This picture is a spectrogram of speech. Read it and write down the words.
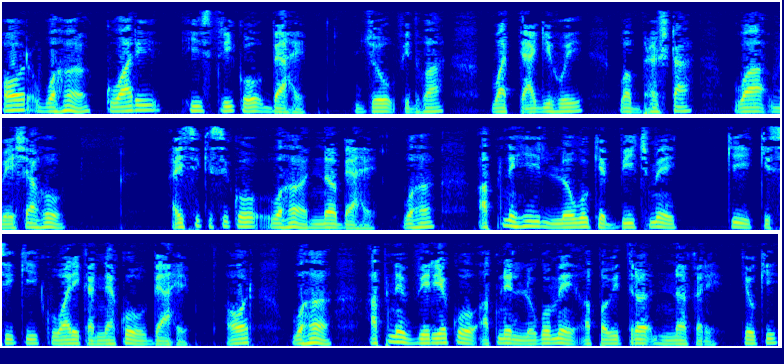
और वह कुआरी ही स्त्री को ब्याहे, जो विधवा व त्यागी हुई व भ्रष्टा व वेशा हो, ऐसी किसी को वह न ब्याहे। वह अपने ही लोगों के बीच में की किसी की कुंवारी कन्या को ब्याहे और वह अपने वीर्य को अपने लोगों में अपवित्र न करे, क्योंकि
